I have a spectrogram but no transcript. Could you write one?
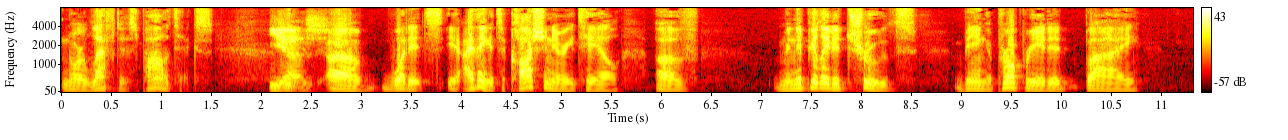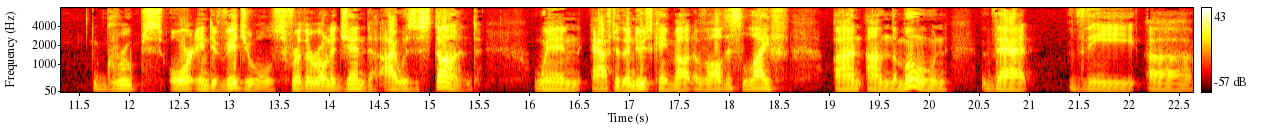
nor leftist politics. Yes. Uh, what it's I think it's a cautionary tale of manipulated truths being appropriated by groups or individuals for their own agenda. I was stunned when after the news came out of all this life on on the moon that the uh,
